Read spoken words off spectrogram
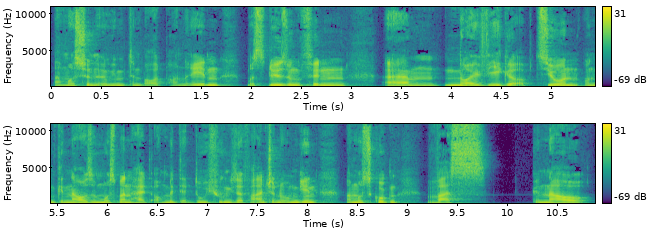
man muss schon irgendwie mit den Brautpaaren reden, muss Lösungen finden, ähm, neue Wege, Optionen und genauso muss man halt auch mit der Durchführung dieser Veranstaltung umgehen. Man muss gucken, was genau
